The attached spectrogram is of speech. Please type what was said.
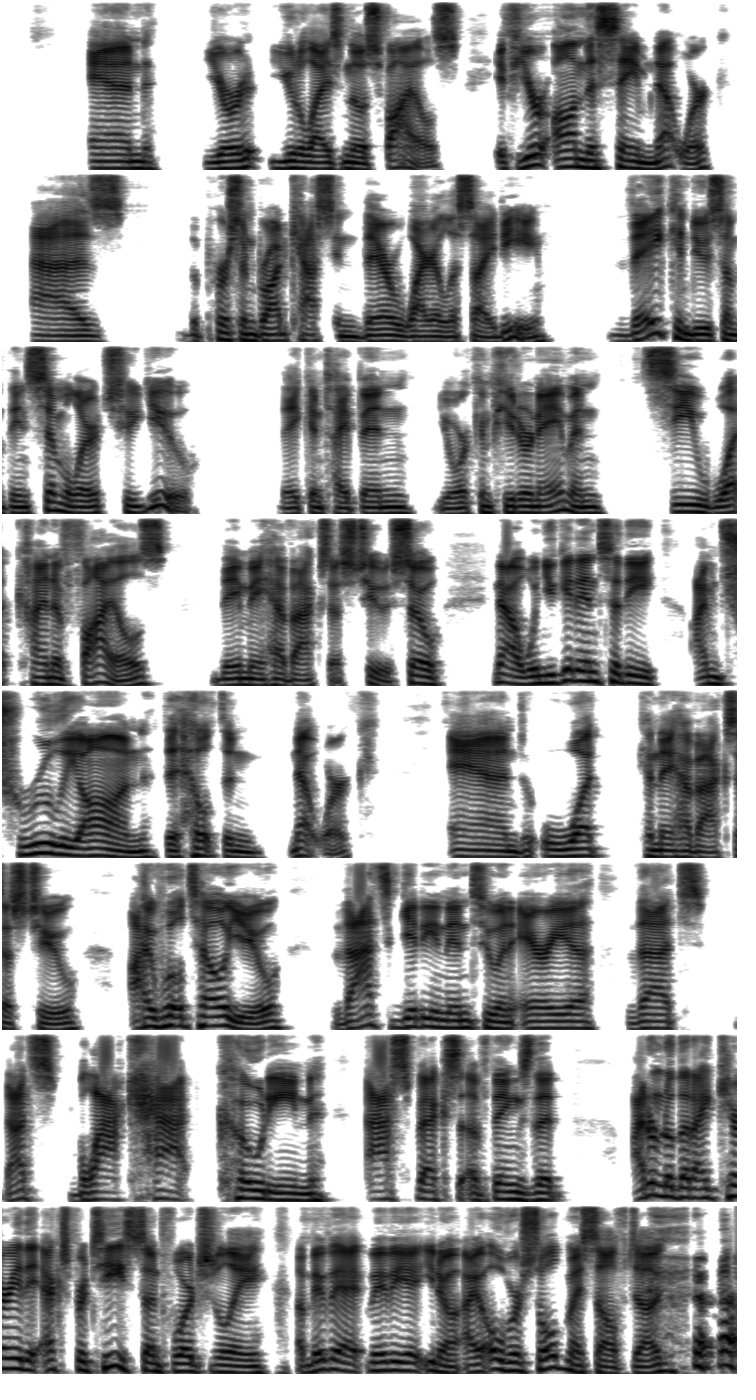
and you're utilizing those files. If you're on the same network as the person broadcasting their wireless id they can do something similar to you. They can type in your computer name and see what kind of files they may have access to. So now when you get into the I'm truly on the Hilton network and what can they have access to, I will tell you that's getting into an area that that's black hat coding aspects of things that I don't know that I carry the expertise. Unfortunately, uh, maybe I, maybe you know I oversold myself, Doug,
